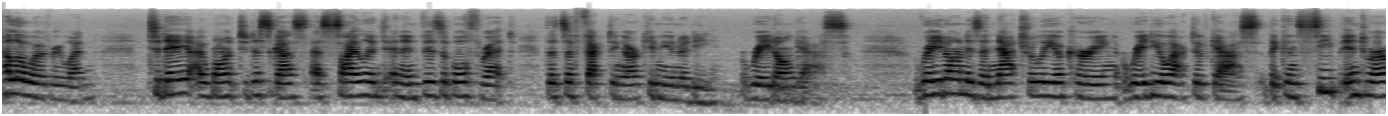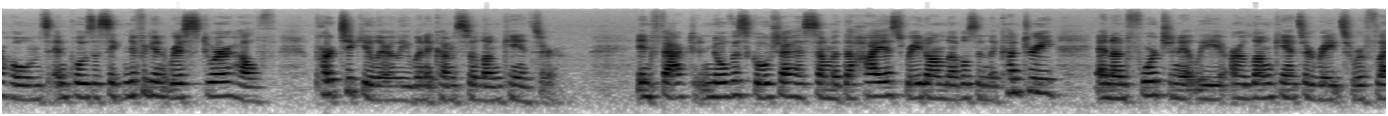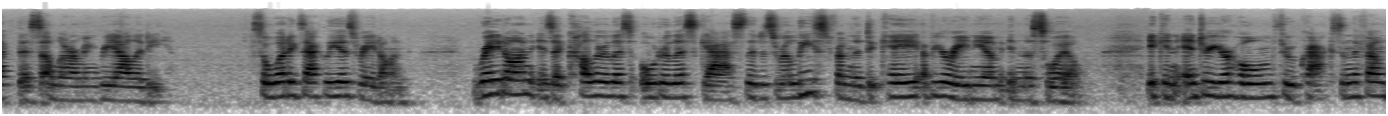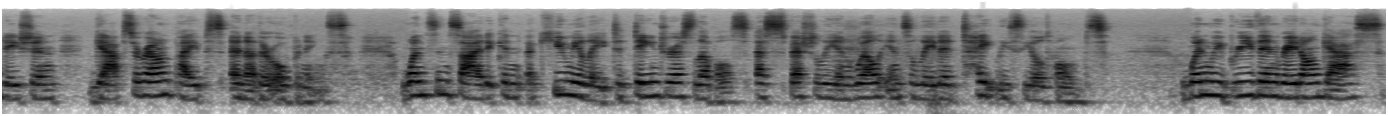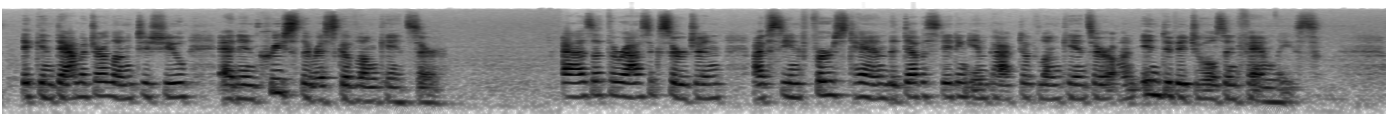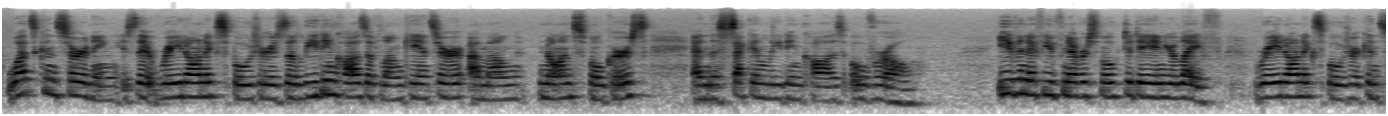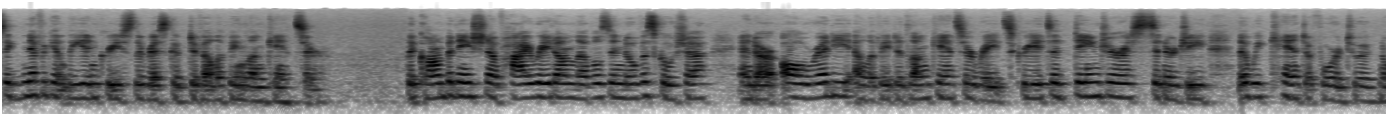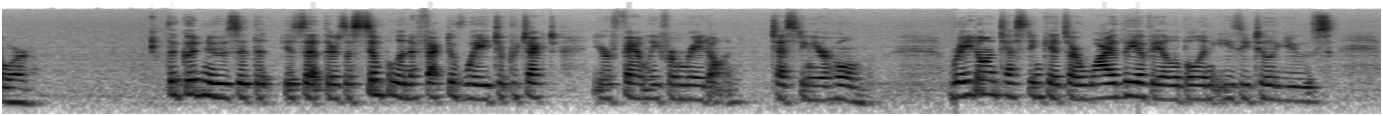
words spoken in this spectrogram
Hello everyone. Today I want to discuss a silent and invisible threat that's affecting our community, radon gas. Radon is a naturally occurring radioactive gas that can seep into our homes and pose a significant risk to our health, particularly when it comes to lung cancer. In fact, Nova Scotia has some of the highest radon levels in the country, and unfortunately, our lung cancer rates reflect this alarming reality. So what exactly is radon? Radon is a colorless, odorless gas that is released from the decay of uranium in the soil. It can enter your home through cracks in the foundation, gaps around pipes, and other openings. Once inside, it can accumulate to dangerous levels, especially in well-insulated, tightly sealed homes. When we breathe in radon gas, it can damage our lung tissue and increase the risk of lung cancer as a thoracic surgeon, I've seen firsthand the devastating impact of lung cancer on individuals and families. What's concerning is that radon exposure is the leading cause of lung cancer among non-smokers and the second leading cause overall. Even if you've never smoked a day in your life, radon exposure can significantly increase the risk of developing lung cancer. The combination of high radon levels in Nova Scotia and our already elevated lung cancer rates creates a dangerous synergy that we can't afford to ignore. The good news is that there's a simple and effective way to protect your family from radon, testing your home. Radon testing kits are widely available and easy to use.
